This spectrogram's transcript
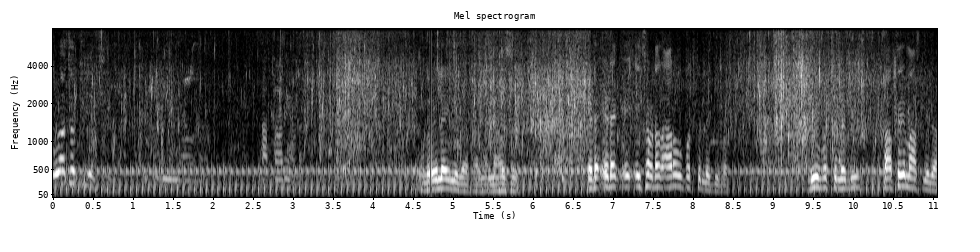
ওরা তো কি লইলাই নি ব্যাপার না হয়েছে এটা এটা এই- ছটার আরও উপর তুলে দিব দিয়ে উপর তুলে দিই তাতেই মাছ নিবে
